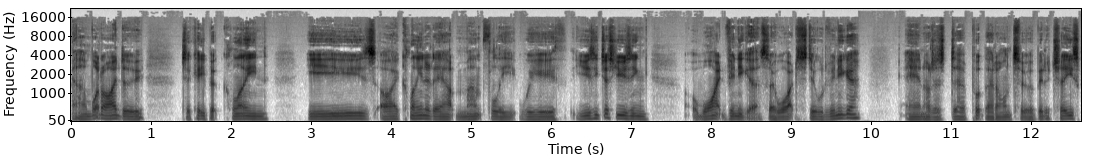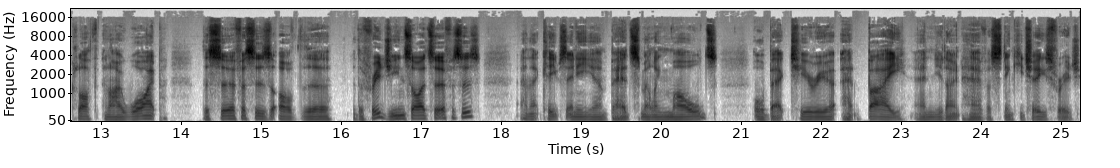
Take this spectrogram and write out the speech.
Um, what I do to keep it clean is I clean it out monthly with using just using white vinegar, so white distilled vinegar, and I just uh, put that onto a bit of cheesecloth and I wipe the surfaces of the the fridge, inside surfaces, and that keeps any uh, bad smelling molds or bacteria at bay and you don't have a stinky cheese fridge.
